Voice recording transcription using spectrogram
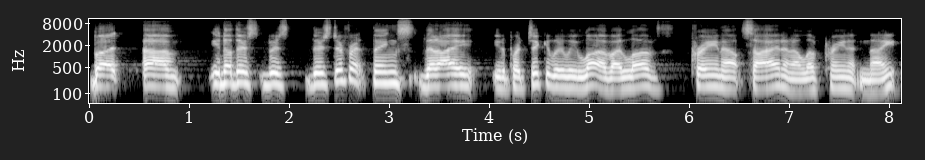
But um, you know, there's there's there's different things that I you know particularly love. I love praying outside, and I love praying at night.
